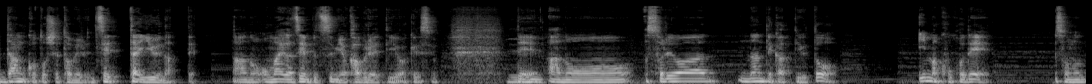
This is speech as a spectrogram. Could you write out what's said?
断固として止める。絶対言うなって。あのお前が全部罪をかぶれっていうわけですよ。で、あのーそれはなんでかっていうと今ここでその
